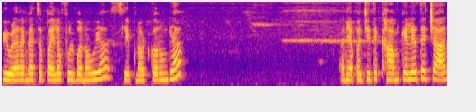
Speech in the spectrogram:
पिवळ्या रंगाचं पहिलं फूल बनवूया. स्लिप नॉट करून घ्या. आणि आपण जिथे खांब केले होते चार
